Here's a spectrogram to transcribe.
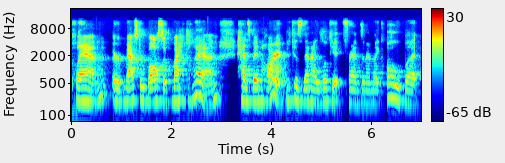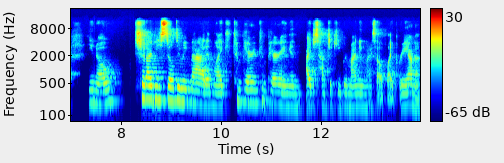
plan or master boss of my plan has been hard because then I look at friends and I'm like, oh, but you know, should I be still doing that? And like comparing, comparing. And I just have to keep reminding myself, like, Rihanna,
